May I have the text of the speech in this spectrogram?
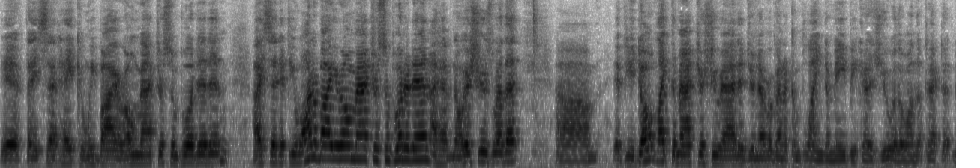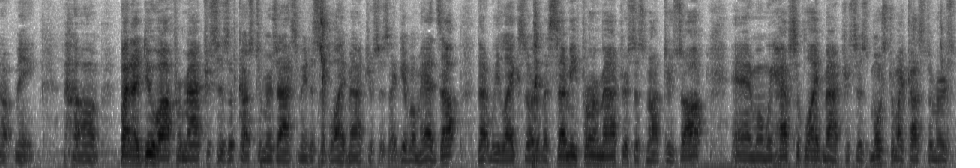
if they said, hey, can we buy our own mattress and put it in? I said, if you want to buy your own mattress and put it in, I have no issues with it. Um, if you don't like the mattress you added, you're never going to complain to me because you were the one that picked it, not me. Um, but I do offer mattresses if customers ask me to supply mattresses. I give them heads up that we like sort of a semi-firm mattress. It's not too soft. And when we have supplied mattresses, most of my customers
